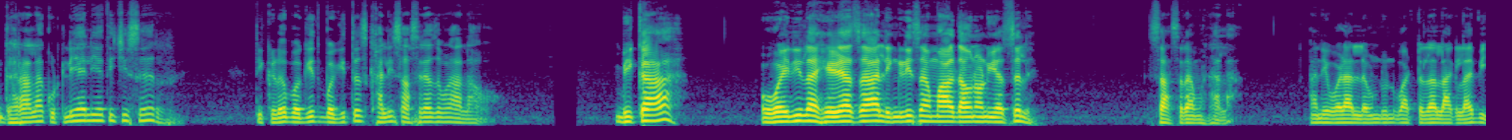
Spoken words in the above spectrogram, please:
घराला कुठली आली आहे तिची सर? तिकडं बघित बघितच खाली सासऱ्याजवळ आला हो. भिका वहिनीला हेळ्याचा लिंगडीचा माळ दावून आणूया चल. सासरा म्हणाला. आणि वडा लवंडून वाटला लागला बी.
